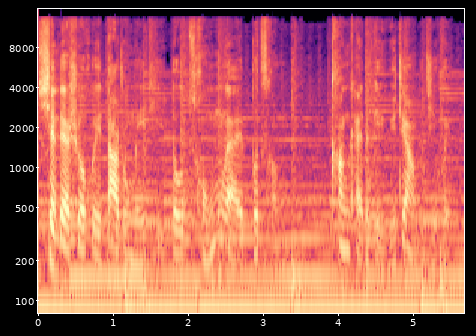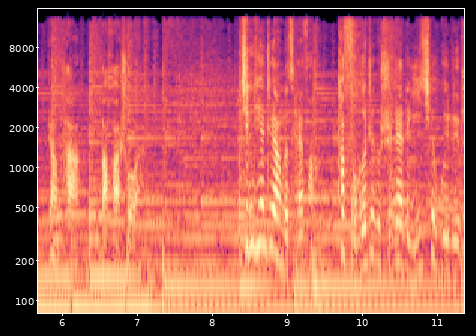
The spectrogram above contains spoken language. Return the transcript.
现代社会大众媒体都从来不曾慷慨地给予这样的机会，让他把话说完。今天这样的采访，它符合这个时代的一切规律吗？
